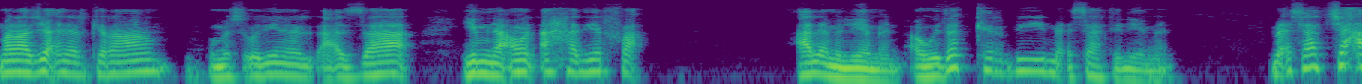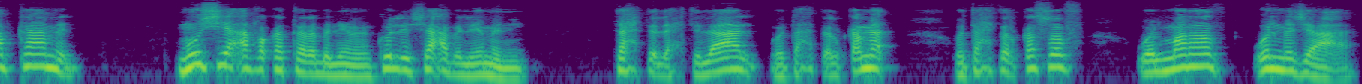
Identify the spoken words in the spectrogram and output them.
ومراجعنا الكرام ومسؤولين الأعزاء يمنعون أحد يرفع علم اليمن أو يذكر بمأساة اليمن. مأساة شعب كامل مو شيعة فقط ترى باليمن كل الشعب اليمني تحت الاحتلال وتحت القمع وتحت القصف والمرض والمجاعة.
